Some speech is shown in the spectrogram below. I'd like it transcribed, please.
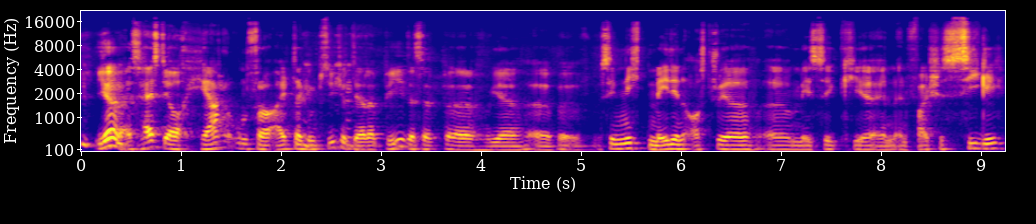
Ja, es heißt ja auch Herr und Frau Alltag in Psychotherapie, deshalb äh, wir äh, sind nicht Made in Austria äh, mäßig hier ein, ein falsches Siegel.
